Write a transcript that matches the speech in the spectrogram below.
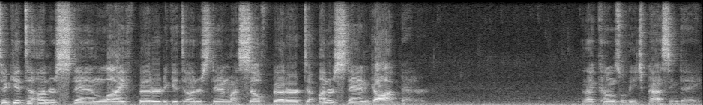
to get to understand life better, to get to understand myself better, to understand God better. And that comes with each passing day.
